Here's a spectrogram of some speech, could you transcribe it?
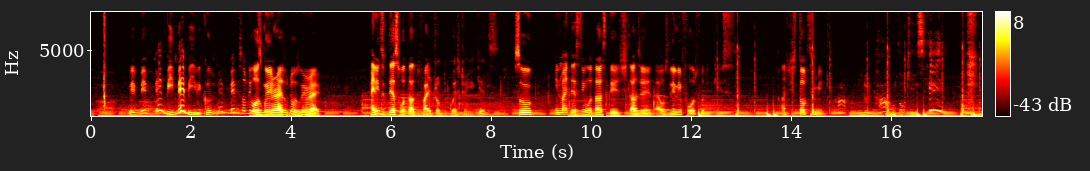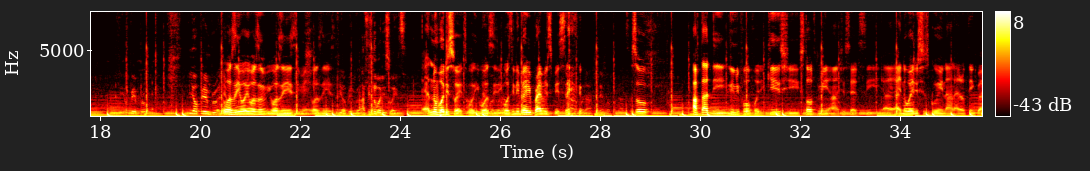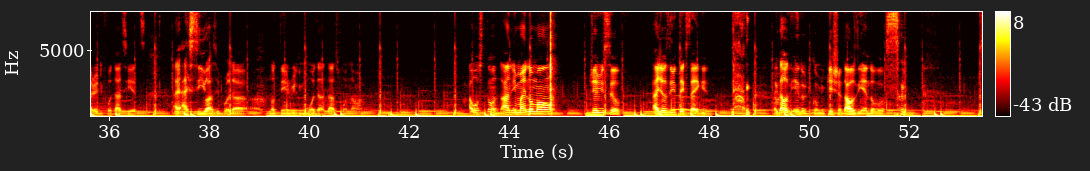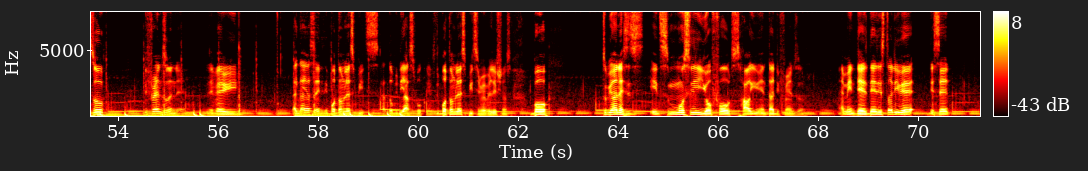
maybe, maybe, maybe we could, maybe, maybe something was going right, something was going right. I need to test waters before I drop the question. You get. So, in my testing water stage, that's when I was leaning forward for the kiss, and she stopped me. Ha, on top keys. Hey. Feel your pain, bro. Feel your pain, bro. It wasn't. It wasn't. It wasn't easy, man. It wasn't easy. Feel your pain, bro. At least nobody saw it. Eh, Nobody saw it. Well, it was. It was in a very private space. Thank God for that. Thank God for that. so, after the uniform for the kids she stopped me and she said, "See, I, I know where this is going, and I don't think we are ready for that yet. I, I see you as a brother. Uh, nothing really more than that for now." I was stunned, and in my normal Jerry self, I just didn't text her again. like that was the end of the communication. That was the end of us. so, the friend zone eh, is a very like Dayo said, it's a bottomless pit. As WD has spoken, it's the bottomless pit in Revelations. But to be honest, it's it's mostly your fault how you enter the friend zone. I mean, there's there's a study where they said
